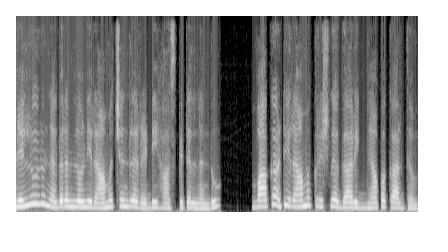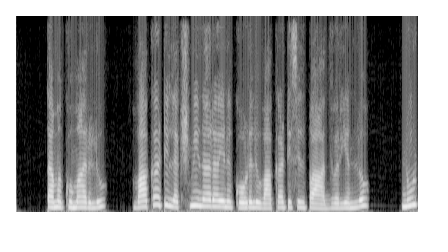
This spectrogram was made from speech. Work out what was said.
నెల్లూరు నగరంలోని రామచంద్ర రెడ్డి హాస్పిటల్ నందు వాకాటి రామకృష్ణ గారి జ్ఞాపకార్థం తమ కుమారులు వాకాటి లక్ష్మీనారాయణ కోడలు వాకాటి శిల్ప ఆధ్వర్యంలో నూట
